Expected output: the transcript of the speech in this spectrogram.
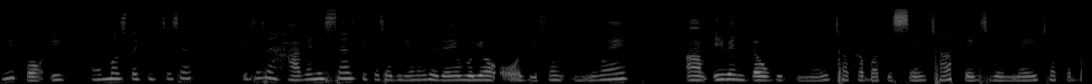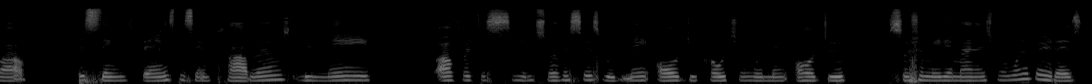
people, it almost like it doesn't it doesn't have any sense because at the end of the day we are all different anyway um, even though we may talk about the same topics we may talk about the same things the same problems we may offer the same services we may all do coaching we may all do social media management whatever it is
